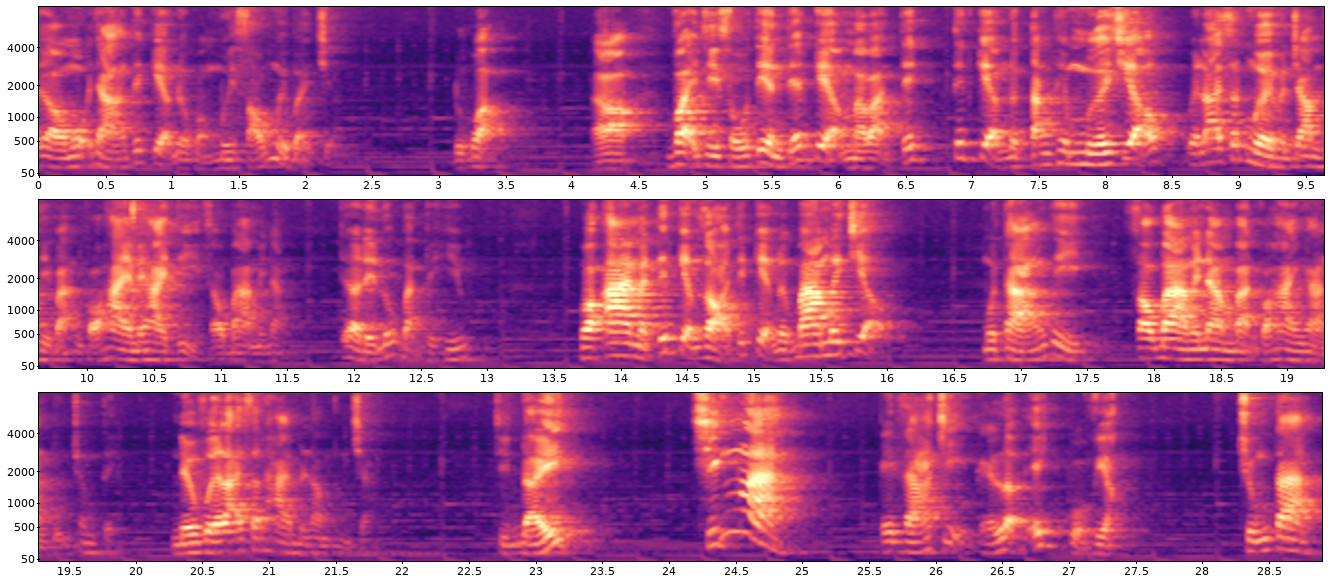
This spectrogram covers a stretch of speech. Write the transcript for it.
tức là mỗi tháng tiết kiệm được khoảng 16 17 triệu, đúng không ạ? Đó, vậy thì số tiền tiết kiệm mà bạn tiết tiết kiệm được tăng thêm 10 triệu, với lãi suất 10% thì bạn có 22 tỷ sau 30 năm tức là đến lúc bạn về hưu hoặc ai mà tiết kiệm giỏi, tiết kiệm được 30 triệu một tháng thì sau 30 năm bạn có 2.400 tỷ. Nếu với lãi suất 25% thì đấy chính là cái giá trị, cái lợi ích của việc chúng ta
